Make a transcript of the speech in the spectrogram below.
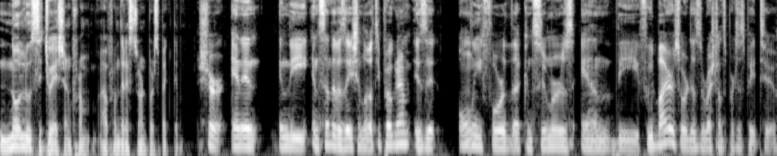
no lose situation from uh, from the restaurant perspective sure and in in the incentivization loyalty program is it only for the consumers and the food buyers or does the restaurants participate too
